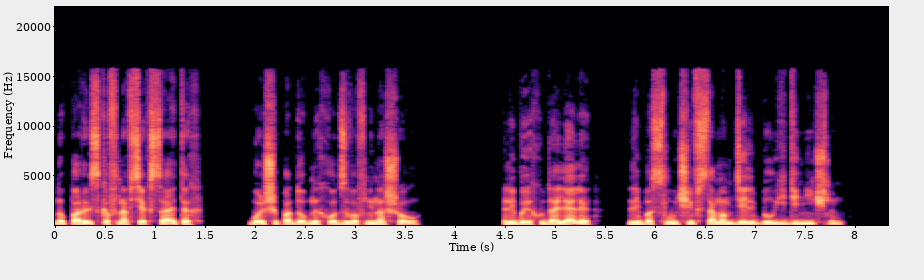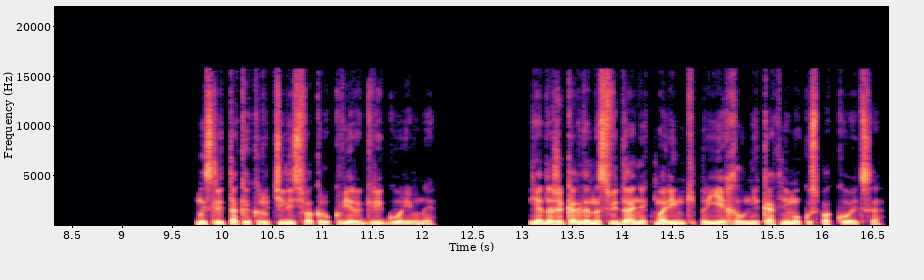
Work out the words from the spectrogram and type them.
Но, порыскав на всех сайтах, больше подобных отзывов не нашел. Либо их удаляли, либо случай в самом деле был единичным. Мысли так и крутились вокруг Веры Григорьевны. Я даже когда на свидание к Маринке приехал, никак не мог успокоиться.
